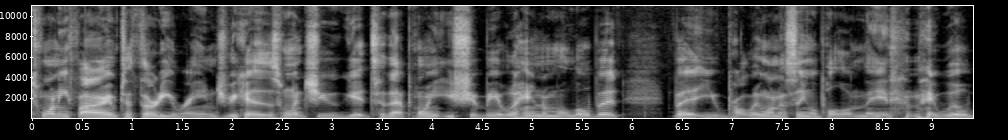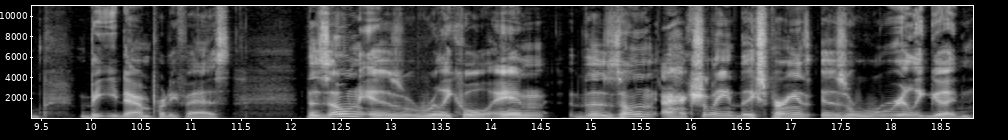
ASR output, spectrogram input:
25 to 30 range. Because once you get to that point, you should be able to handle them a little bit. But you probably want to single pull them. They, they will beat you down pretty fast the zone is really cool and the zone actually the experience is really good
